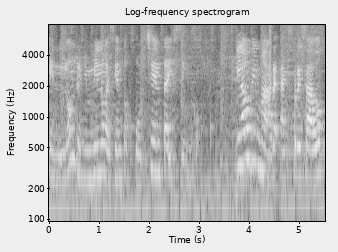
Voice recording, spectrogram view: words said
en Londres en 1985. Claudimar ha expresado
